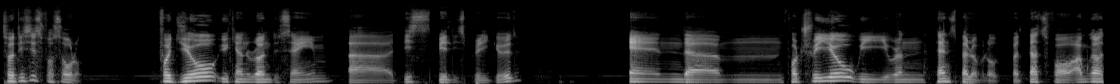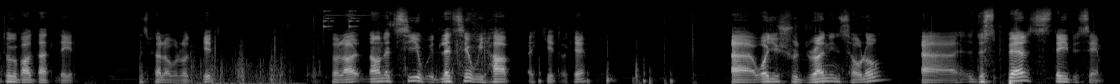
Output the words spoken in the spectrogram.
So this is for solo. For duo, you can run the same. Uh, this build is pretty good. And um, for trio, we run 10 spell overload, but that's for, I'm going to talk about that later. spell overload kit. So now let's see. Let's say we have a kit, okay? Uh, what you should run in solo, uh, the spells stay the same.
